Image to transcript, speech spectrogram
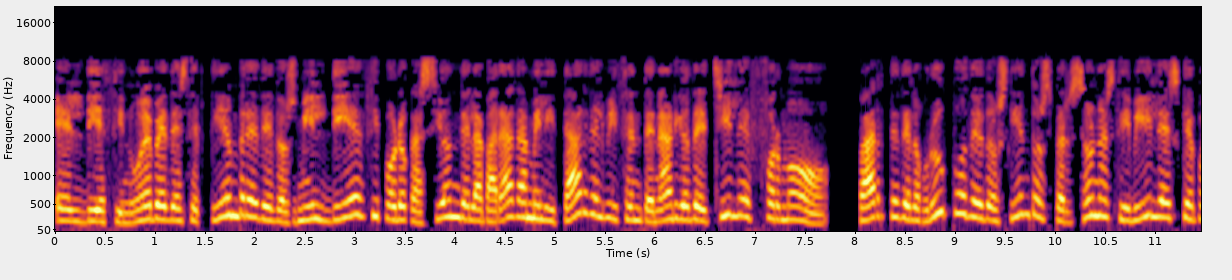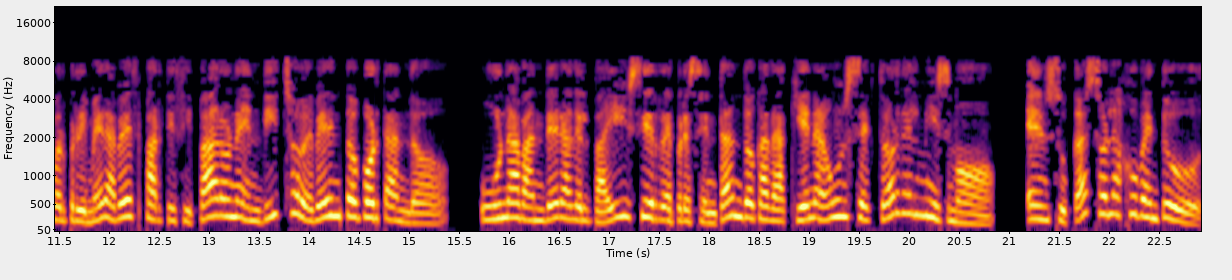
El 19 de septiembre de 2010 y por ocasión de la parada militar del Bicentenario de Chile formó parte del grupo de 200 personas civiles que por primera vez participaron en dicho evento portando una bandera del país y representando cada quien a un sector del mismo. En su caso la juventud.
